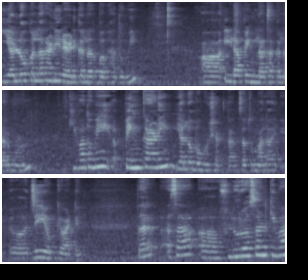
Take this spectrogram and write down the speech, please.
येलो कलर आणि रेड कलर बघा तुम्ही. इडा पिंगलाचा कलर म्हणून. किंवा तुम्ही पिंक आणि येलो बघू शकता जर तुम्हाला जे योग्य वाटेल. तर असा फ्लुरोसन किंवा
